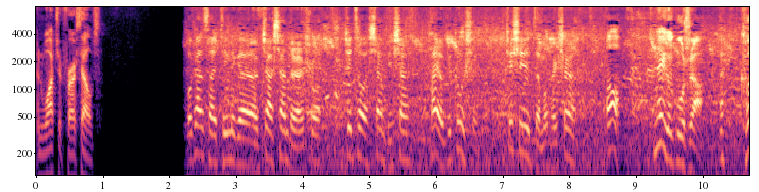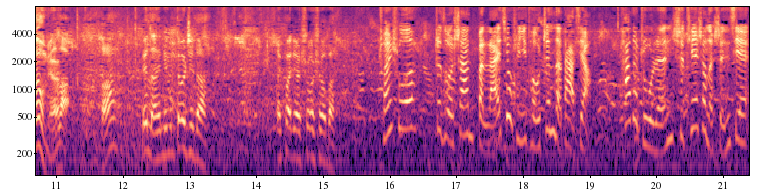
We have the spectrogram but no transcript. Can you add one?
and watch it for ourselves? 我刚才听那个照相的人说，这座象鼻山还有个故事，这是怎么回事啊？哦，那个故事啊，哎，可有名了。啊，原来你们都知道，那快点说说吧。传说这座山本来就是一头真的大象，它的主人是天上的神仙。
